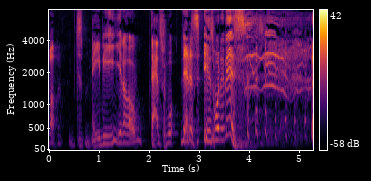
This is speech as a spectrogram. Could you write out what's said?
well, just maybe you know that's what that is is what it is.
